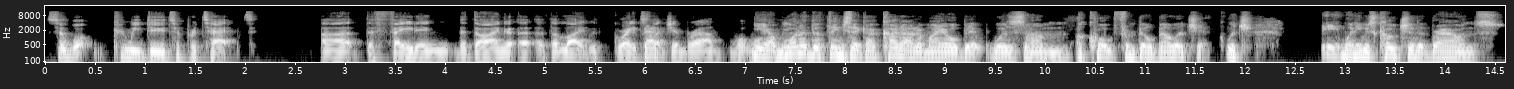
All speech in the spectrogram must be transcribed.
so what can we do to protect uh, the fading, the dying of the light with greats that, like Jim Brown. What, what yeah, one of the things that got cut out of my obit was um, a quote from Bill Belichick, which when he was coach of the Browns,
